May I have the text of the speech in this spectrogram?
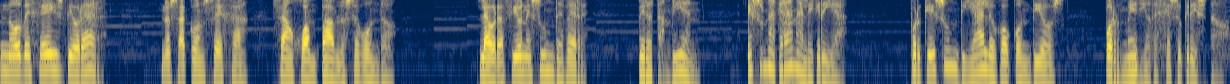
No dejéis de orar, nos aconseja San Juan Pablo II. La oración es un deber, pero también es una gran alegría, porque es un diálogo con Dios por medio de Jesucristo.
